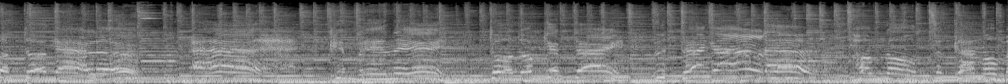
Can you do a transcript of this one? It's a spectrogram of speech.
ことがある。ああ君に届けたい。歌があるほんのつかの間。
